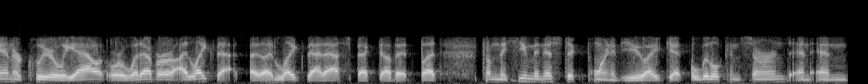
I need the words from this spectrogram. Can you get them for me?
in or clearly out or whatever. I like that. I, I like that aspect of it. But from the humanistic point of view, I get a little concerned, and and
